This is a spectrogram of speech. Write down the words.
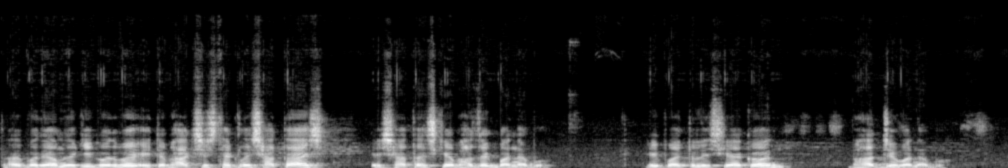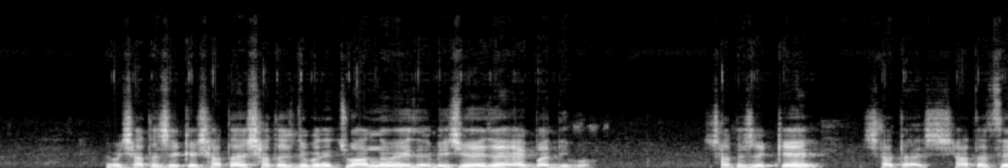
তারপরে আমরা কি করব, এটা ভাগশেষ থাকলে সাতাশ, এই সাতাশকে ভাজক বানাবো। এই পঁয়তাল্লিশকে এখন ভাজ্য বানাবো। এবং সাতাশ একে সাতাশ সাতাশ দুগুণে চুয়ান্ন হয়ে যায়, বেশি হয়ে যায় একবার দিব। সাতাশ একে সাতাশ, সাতাশে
